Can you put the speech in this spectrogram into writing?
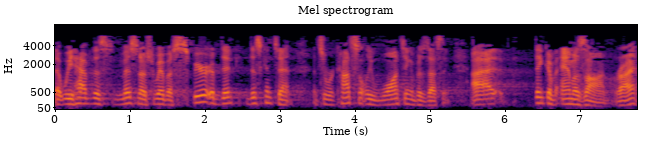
That we have this misnotion, we have a spirit of discontent, and so we're constantly wanting and possessing. I think of Amazon, right?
